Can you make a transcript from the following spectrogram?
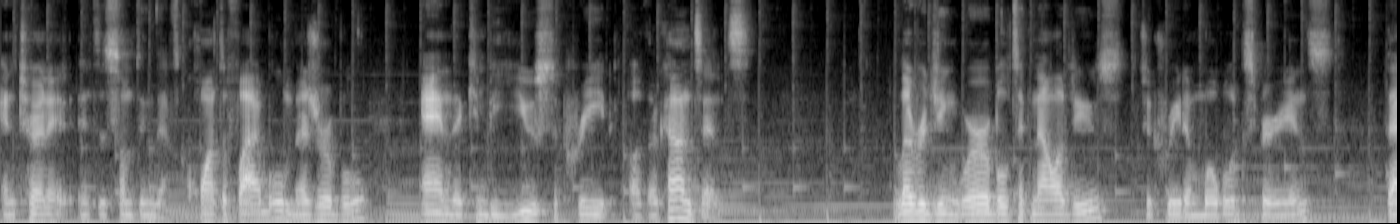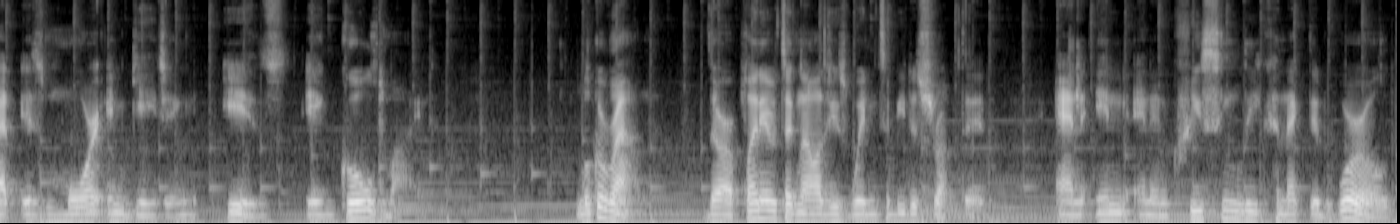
and turn it into something that's quantifiable, measurable, and that can be used to create other contents. Leveraging wearable technologies to create a mobile experience that is more engaging is a gold mine. Look around. There are plenty of technologies waiting to be disrupted, and in an increasingly connected world,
